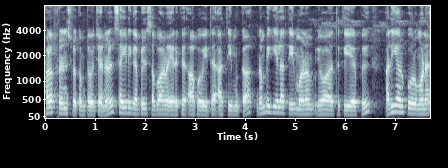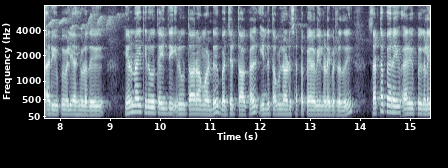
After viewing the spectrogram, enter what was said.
Hello friends welcome to our channel side கேப்பில் சபாநாயகருக்கு ஆப்பு வைத்த அதிமுக நம்பிக்கையில்லா தீர்மானம் விவாதத்துக்கு ஏற்பு அதிகாரப்பூர்வமான அறிவிப்பு வெளியாகியுள்ளது. இரண்டாயிரத்தி இருபத்தைந்து இருபத்தாறாம் ஆண்டு பட்ஜெட் தாக்கல் இன்று தமிழ்நாடு சட்டப்பேரவையில் நடைபெற்றது. சட்டப்பேரவை அறிவிப்புகளை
